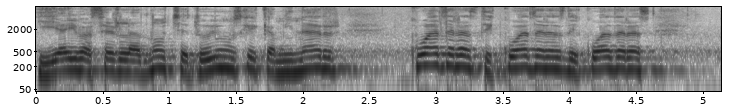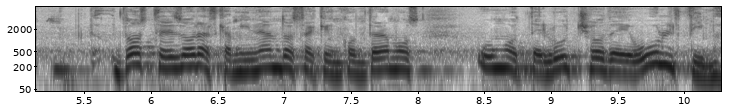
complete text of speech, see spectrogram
y ya iba a ser la noche. Tuvimos que caminar cuadras de cuadras de cuadras, dos, tres horas caminando hasta que encontramos un hotelucho de última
